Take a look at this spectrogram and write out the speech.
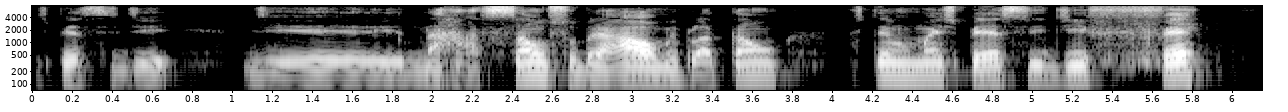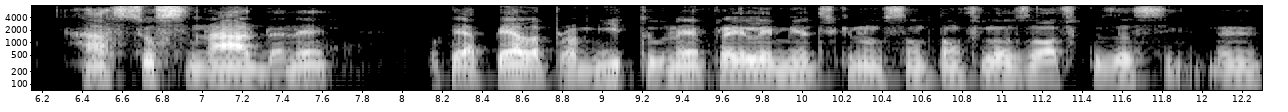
espécie de, de narração sobre a alma em Platão, nós temos uma espécie de fé raciocinada, né? porque apela para mito, né? para elementos que não são tão filosóficos assim. Né?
